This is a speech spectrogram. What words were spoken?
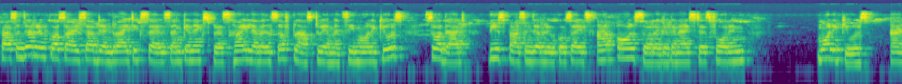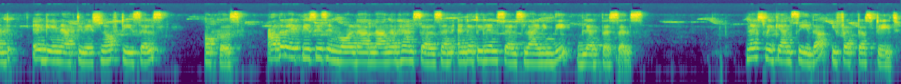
Passenger leukocytes are dendritic cells and can express high levels of class 2 MHC molecules so that these passenger leukocytes are also recognized as foreign molecules and again activation of T cells occurs. Other APCs involved are Langerhans cells and endothelial cells lining the blood vessels. Next we can see the effector stage.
